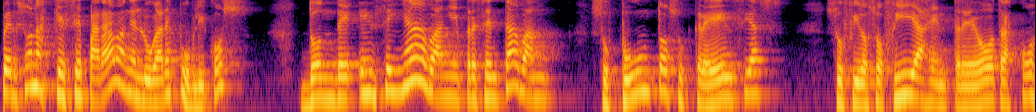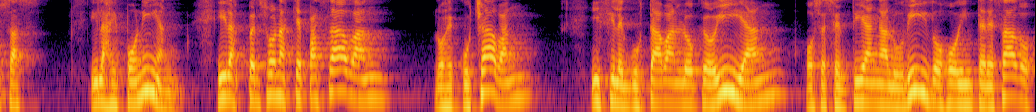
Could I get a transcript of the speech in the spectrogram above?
personas que se paraban en lugares públicos donde enseñaban y presentaban sus puntos, sus creencias, sus filosofías, entre otras cosas, y las exponían. Y las personas que pasaban los escuchaban y si les gustaban lo que oían o se sentían aludidos o interesados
